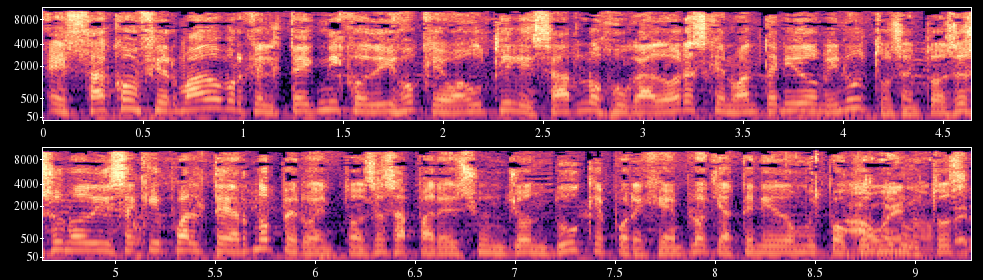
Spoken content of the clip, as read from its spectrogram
Está confirmado porque el técnico dijo que va a utilizar los jugadores que no han tenido minutos. Entonces uno dice equipo alterno, pero entonces aparece un John Duque, por ejemplo, que ha tenido muy pocos ah, minutos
